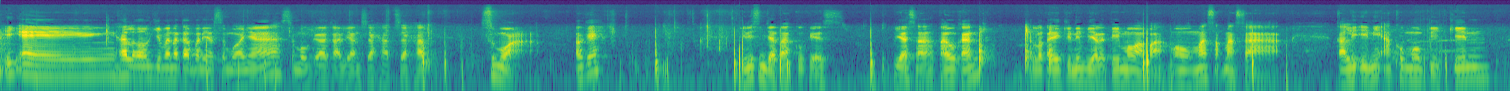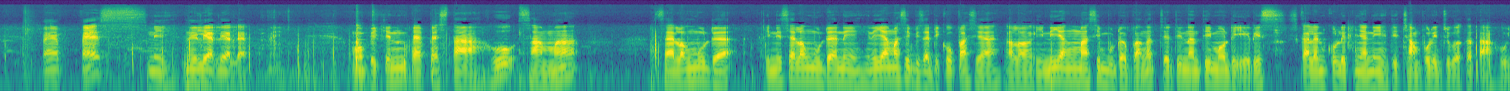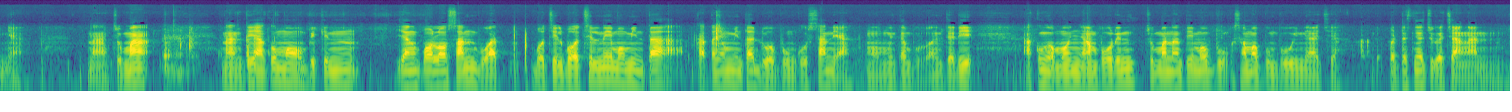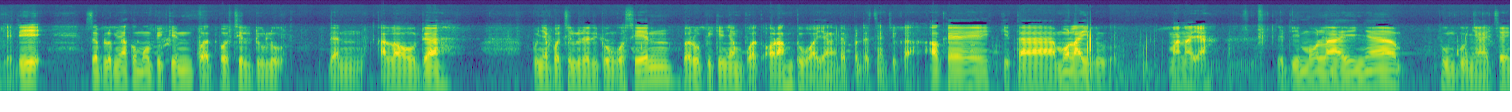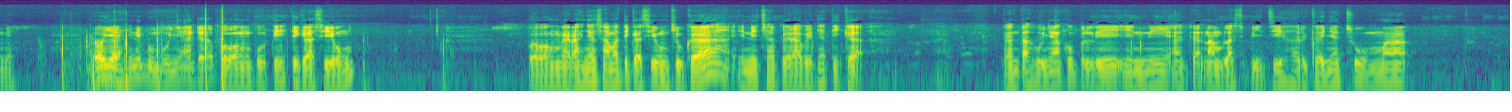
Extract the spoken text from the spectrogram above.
Eng ing eng. Halo, gimana kabarnya semuanya? Semoga kalian sehat-sehat semua. Oke? Ini senjataku, guys. Biasa, tahu kan? Kalau kayak gini berarti mau apa? Mau masak-masak. Kali ini aku mau bikin pepes. Nih, nih lihat lihat lihat. Nih. Mau bikin pepes tahu sama selong muda ini selong muda nih. Ini yang masih bisa dikupas ya. Kalau ini yang masih muda banget jadi nanti mau diiris sekalian kulitnya nih dicampurin juga ke tahunya. Nah cuma nanti aku mau bikin yang polosan buat bocil-bocil nih mau minta katanya mau minta dua bungkusan ya. Mau minta bungkusan jadi aku nggak mau nyampurin cuma nanti mau bu sama bumbu ini aja. Pedasnya juga jangan. Jadi sebelumnya aku mau bikin buat bocil dulu. Dan kalau udah punya bocil udah dibungkusin baru bikin yang buat orang tua yang ada pedasnya juga. Oke kita mulai dulu. Mana ya? Jadi mulainya bumbunya aja ini. Oh ya ini bumbunya ada bawang putih 3 siung. Bawang merahnya sama 3 siung juga. Ini cabai rawitnya 3 dan tahunya aku beli ini ada 16 biji harganya cuma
